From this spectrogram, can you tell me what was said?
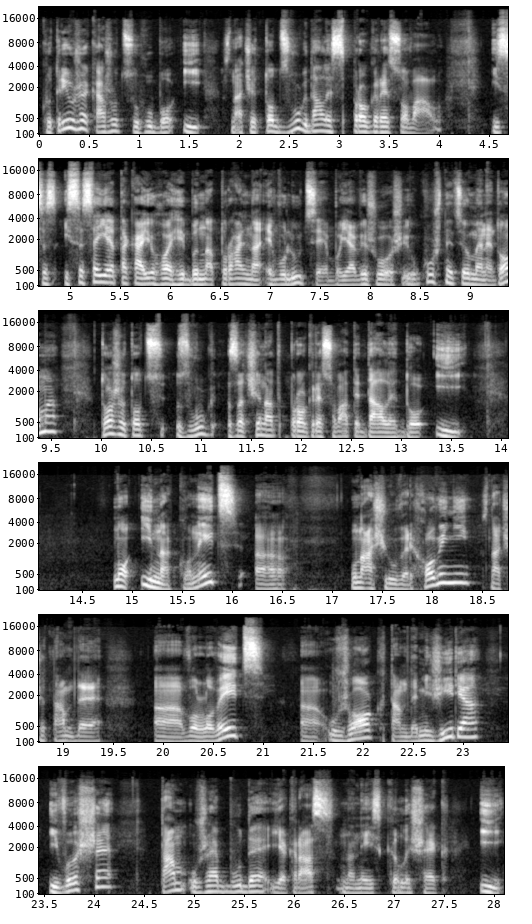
котрі вже кажуть сугубо і. Значить, тот звук далі спрогресував. І це, і це є така його гіби натуральна еволюція, бо я вижу, що і у кушниці у мене вдома, теж тот звук починає прогресувати далі до і. Ну і на конець, е, у нашій Верховині, значить там, де е, Воловець, е, Ужок, там, де Міжіря, і вище, там уже буде якраз на низький лишек і.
